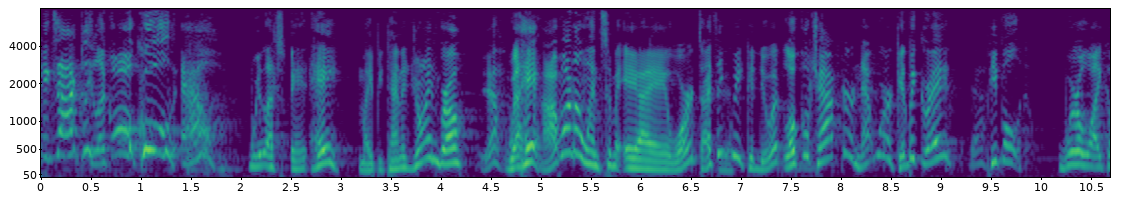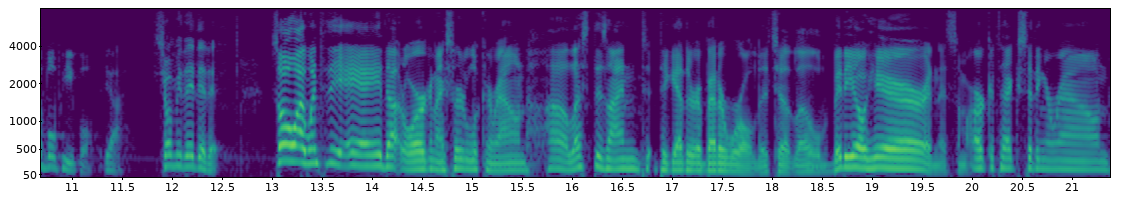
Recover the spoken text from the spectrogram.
exactly. Like, oh, cool, Al. We let's. eh, Hey, might be time to join, bro. Yeah. Well, hey, I want to win some AIA awards. I think we could do it. Local chapter, network. It'd be great. Yeah. People, we're likable people. Yeah, show me they did it. So I went to the AIA.org and I started looking around. Uh, let's design t- together a better world. It's a little video here, and there's some architects sitting around.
